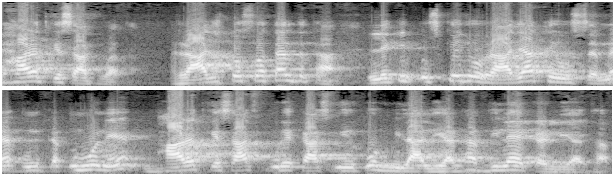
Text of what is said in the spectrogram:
भारत के साथ हुआ था। राज तो स्वतंत्र था, लेकिन उसके जो राजा थे उस समय, उनका, उन्होंने भारत के साथ पूरे कश्मीर को मिला लिया था, विलय कर लिया था।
